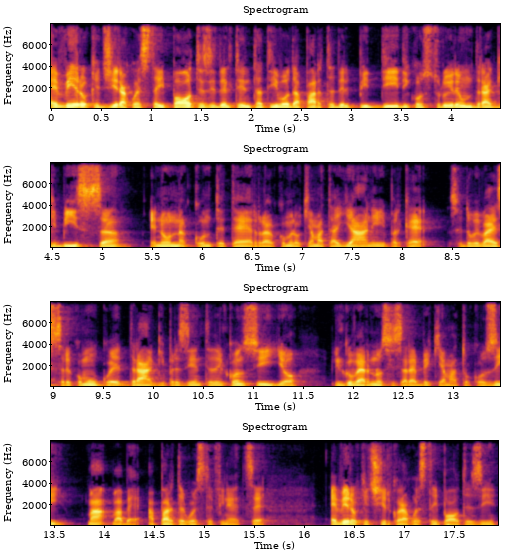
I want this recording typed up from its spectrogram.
è vero che gira questa ipotesi del tentativo da parte del PD di costruire un Draghi bis e non Conte Ter, come lo chiama Tajani, perché se doveva essere comunque Draghi presidente del Consiglio, il governo si sarebbe chiamato così. Ma vabbè, a parte queste finezze, è vero che circola questa ipotesi,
